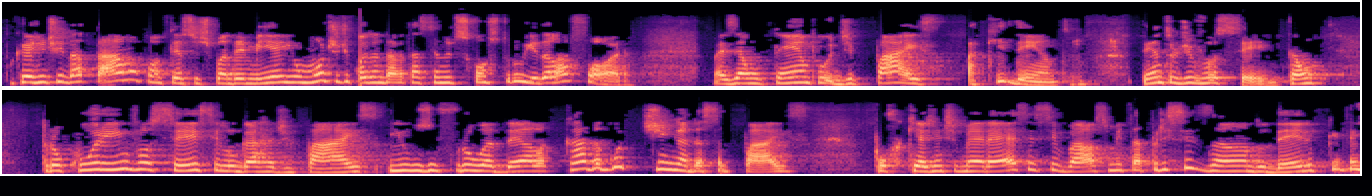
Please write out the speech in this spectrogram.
Porque a gente ainda está no contexto de pandemia e um monte de coisa ainda está sendo desconstruída lá fora. Mas é um tempo de paz aqui dentro, dentro de você. Então, procure em você esse lugar de paz e usufrua dela, cada gotinha dessa paz, porque a gente merece esse bálsamo e está precisando dele, porque vem,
